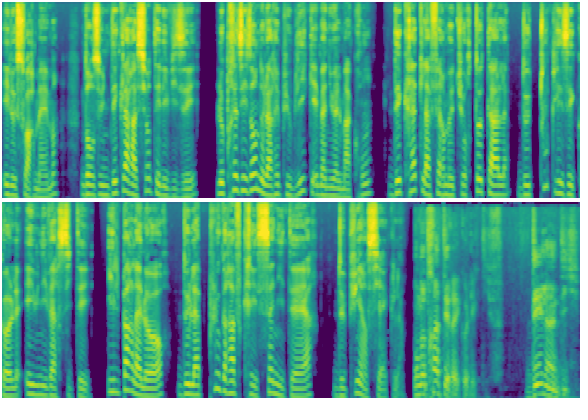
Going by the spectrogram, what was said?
Et le soir même, dans une déclaration télévisée, le président de la République, Emmanuel Macron, décrète la fermeture totale de toutes les écoles et universités. Il parle alors de la plus grave crise sanitaire depuis un siècle. Pour notre intérêt collectif, dès lundi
